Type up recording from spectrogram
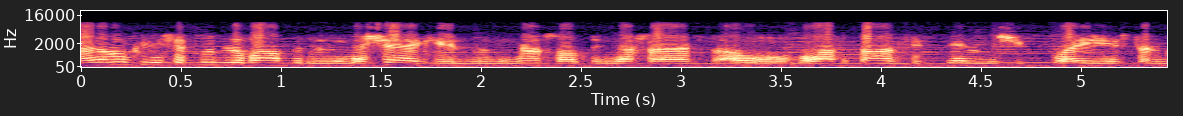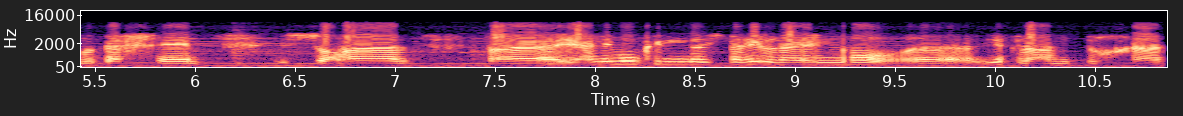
هذا ممكن يسبب له بعض المشاكل منها صوت النفس أو مواد في الدم مش كويس للمدخن السعال فيعني ممكن يستغلها إنه آه، يقلع عن الدخان.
